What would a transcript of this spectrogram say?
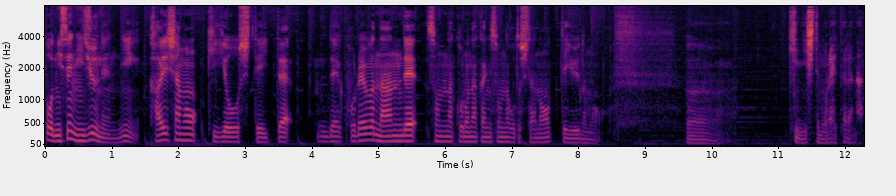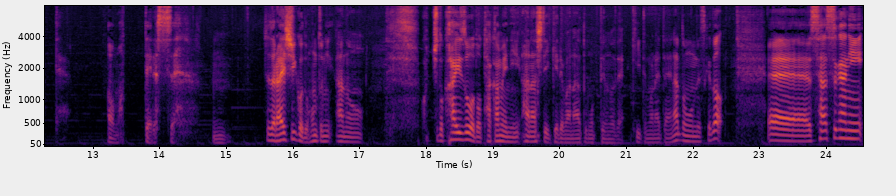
方2020年に会社も起業していてでこれはなんでそんなコロナ禍にそんなことしたの？っていうのもうん気にしてもらえたらなって思ってるっす。うん。ちょっと来週以降で本当に、あの、ちょっと解像度高めに話していければなと思ってるので、聞いてもらいたいなと思うんですけど、えーさすがに、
